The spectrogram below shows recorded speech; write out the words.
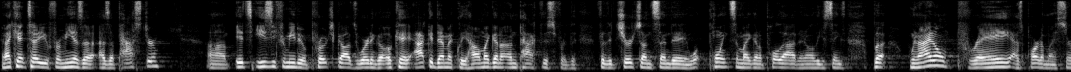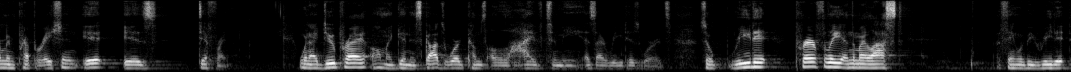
And I can't tell you, for me as a, as a pastor, um, it's easy for me to approach God's word and go, okay, academically, how am I going to unpack this for the, for the church on Sunday? And what points am I going to pull out and all these things? But when I don't pray as part of my sermon preparation, it is different. When I do pray, oh my goodness, God's word comes alive to me as I read his words. So read it prayerfully. And then my last thing would be read it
